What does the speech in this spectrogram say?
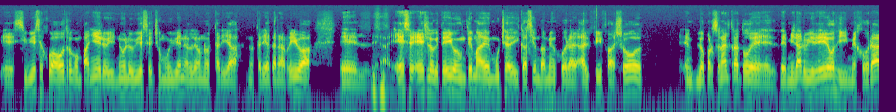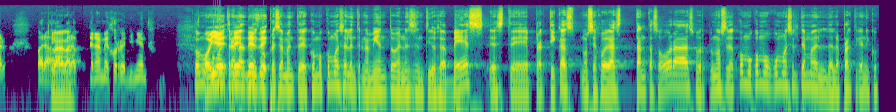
eh, si hubiese jugado otro compañero y no lo hubiese hecho muy bien, el León no estaría, no estaría tan arriba. El, es, es, lo que te digo, es un tema de mucha dedicación también jugar al, FIFA. Yo, en lo personal, trato de, mirar videos y mejorar para, para tener mejor rendimiento. ¿Cómo, entrenas desde... precisamente? ¿Cómo, ¿Cómo es el entrenamiento en ese sentido? O sea, ¿ves, este, practicas, no sé, juegas tantas horas? Porque, no sé, ¿cómo, cómo, cómo es el tema de la práctica, Nico?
